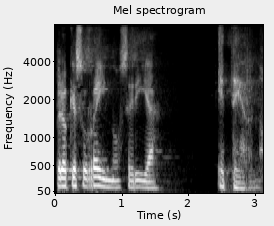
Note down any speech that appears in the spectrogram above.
pero que su reino sería eterno.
